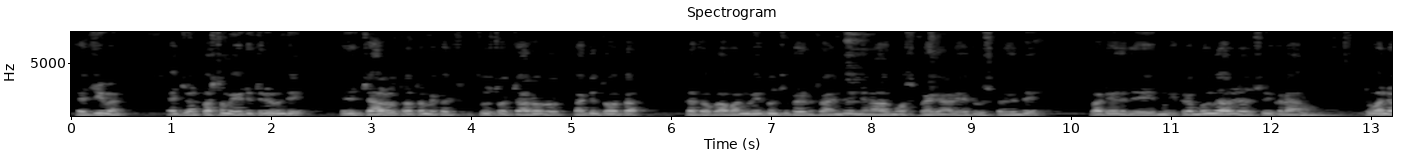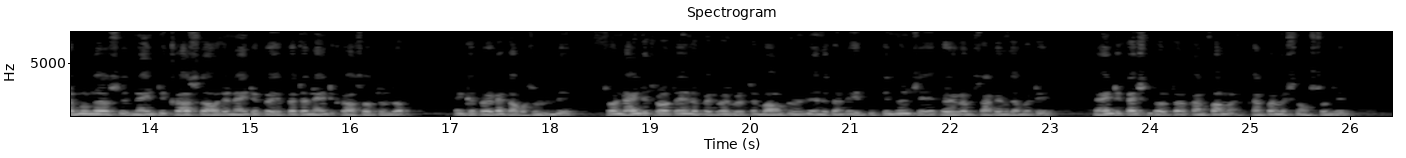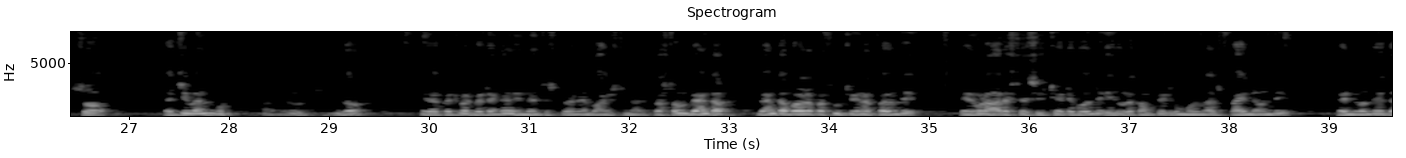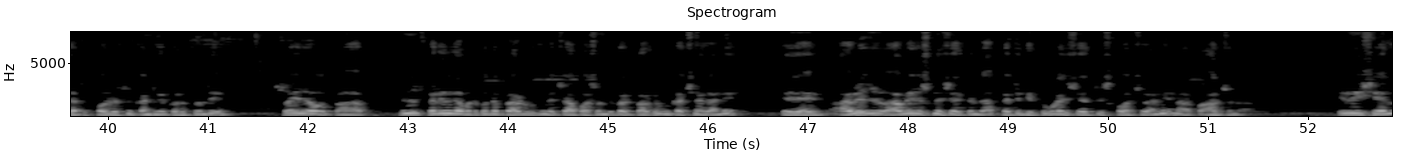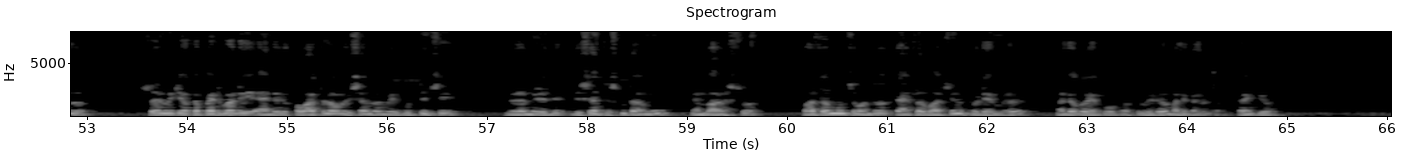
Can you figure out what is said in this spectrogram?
హెచ్జీ వన్ హెచ్జీ వన్ ప్రస్తుతం ఎయిటీ త్రీ ఉంది. ఇది చార్ రోజుల తర్వాత మీకు చూస్తూ చార్ రోజులు తగ్గిన తర్వాత గత ఒక వన్ వీక్ నుంచి పెరగడం సాగింది నేను ఆల్మోస్ట్ ఫ్రైడే నాడు ఎయిట్ రూపీస్ పెరిగింది. బట్ ఇది ఇక్కడ ముందుగా వచ్చి ఇక్కడ టూ హండ్రెడ్ ముందు నైంటీ క్రాస్ కావాలి. నైంటీ ఎప్పుడైతే నైంటీ క్రాస్ అవుతుందో ఇంకా పెరగడానికి అవకాశం ఉంటుంది. సో నైంటీ తర్వాత ఇందులో పెట్టుబడి పెడితే బాగుంటుంది. ఎందుకంటే ఇప్పుడు కింద నుంచే ప్రోగ్రామ్ స్టార్ట్ అయింది కాబట్టి నైంటీ కలిసిన తర్వాత కన్ఫర్మ్ కన్ఫర్మేషన్ వస్తుంది. సో హెచ్ఈవన్లో పెట్టుబడి పెట్టడానికి నిర్ణయం తీసుకోవాలని నేను భావిస్తున్నాను. ప్రస్తుతం bank of bank of Baroda ప్రస్తుతం త్రీ నాట్ ఫైవ్ ఉంది. ఇది కూడా ఆర్ఎస్టీ సిక్స్టీ ఎయిట్ ఉంది ఇది కూడా కంప్లీట్గా మూడు నాలుగు పైన ఉంది. ట్రెండ్ ఉంది. గత ఫోర్ డేస్ కంటిన్యూ పెరుగుతుంది. సో ఇది ఒక కింద నుంచి పెరిగింది కాబట్టి కొద్దిగా ప్రాఫిట్ బుకింగ్ వచ్చే అవకాశం ఉంది. బట్ ప్రాఫిట్ బుకింగ్ వచ్చినా కానీ యావరేజ్ యావరేజ్ చేసుకునే షేర్ కింద ప్రతి డిప్ కూడా షేర్ తీసుకోవచ్చు అని నాకు ఆలోచన. ఇవి షేర్లు సో వీటి యొక్క పెట్టుబడి అండ్ ఒక వార్తల విషయంలో మీరు గుర్తించి మీరు డిసిషన్ తీసుకుంటామని నేను భావిస్తూ వార్త ముంచే ముందు థ్యాంక్స్ ఫర్ వాచింగ్ టుడే మీరు మళ్ళీ ఒక రేపు ఒక వీడియో మళ్ళీ కలుగుతాం థ్యాంక్ యూ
